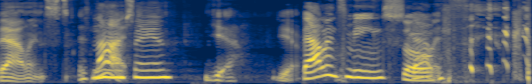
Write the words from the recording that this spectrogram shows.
balanced. It's You know what I'm saying? Yeah. Yeah. Balance means So- balance.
